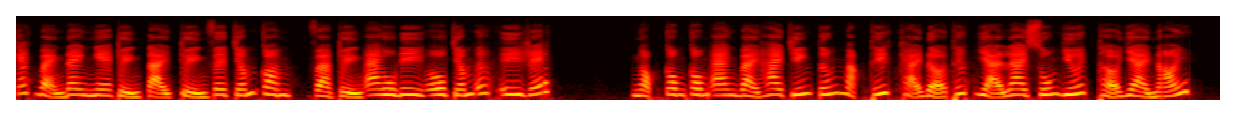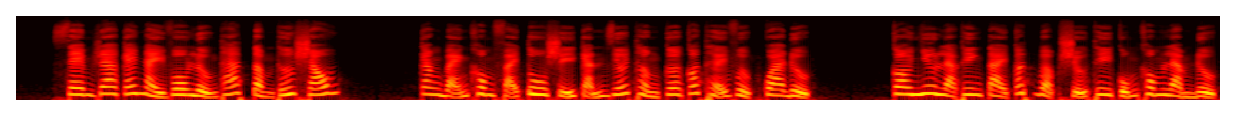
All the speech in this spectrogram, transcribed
Các bạn đang nghe truyện tại truyệnv.com và truyệnaudio.fiz. Ngọc Công công an bài hai chiến tướng mặt thiết khải đỡ thiết dạ lai xuống dưới, thở dài nói: "Xem ra cái này vô lượng tháp tầm thứ sáu căn bản không phải tu sĩ cảnh giới thần cơ có thể vượt qua được. Coi như là thiên tài cấp bậc sử thi cũng không làm được.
